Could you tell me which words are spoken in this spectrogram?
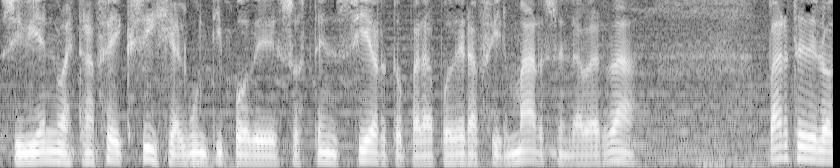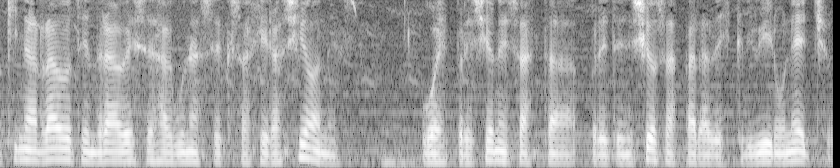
Si bien nuestra fe exige algún tipo de sostén cierto para poder afirmarse en la verdad, parte de lo aquí narrado tendrá a veces algunas exageraciones o expresiones hasta pretenciosas para describir un hecho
